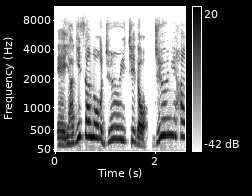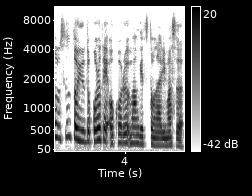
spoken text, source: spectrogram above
えー、ヤギ座の11度、12ハウスというところで起こる満月となります。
